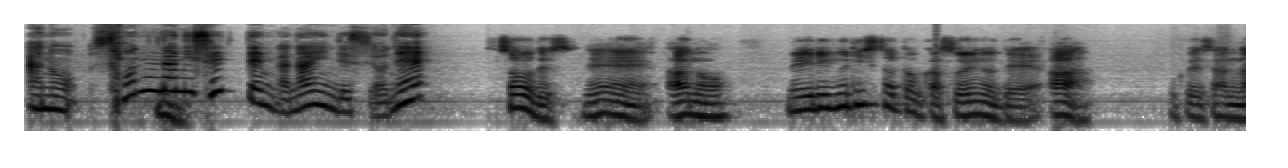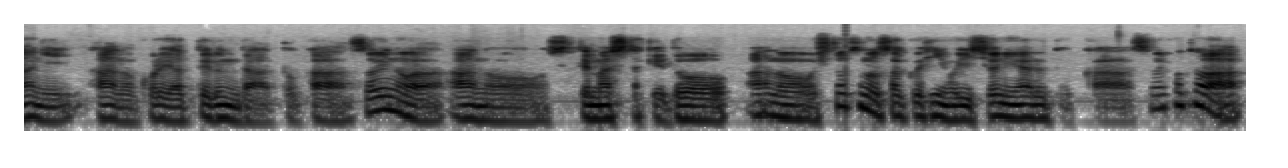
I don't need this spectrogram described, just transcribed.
あの、そんなに接点がないんですよね。うん、そうですね。あの、メーリングリストとかそういうので、あ、奥江さん何あのこれやってるんだとかそういうのはあの知ってましたけどあの一つの作品を一緒にやるとかそういうことは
